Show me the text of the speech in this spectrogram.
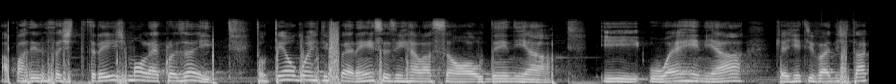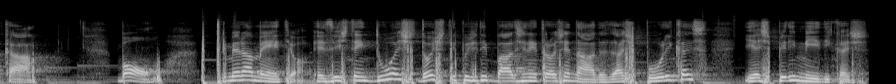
a partir dessas três moléculas aí. Então, tem algumas diferenças em relação ao DNA e o RNA que a gente vai destacar. Bom, primeiramente, ó, existem duas, dois tipos de bases nitrogenadas, as púricas e as pirimídicas.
